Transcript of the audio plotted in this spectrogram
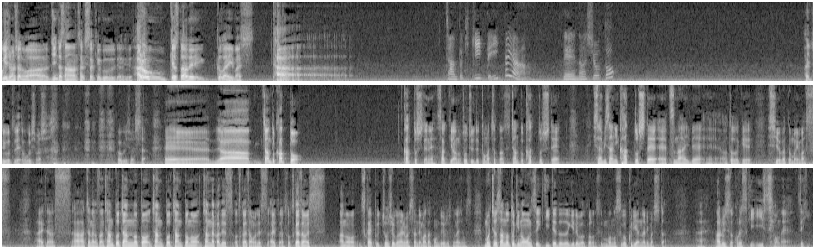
送りしましたのは、陣田さん作詞作曲で、ハローキャスターでございました。ちゃんと聞きって言ったやんねえ何しようと？はい、ということでお送りしました。お送りしました。えー、いやーちゃんとカット、カットしてね、さっきあの途中で止まっちゃったんですけどちゃんとカットして、久々にカットして、えー、つないで、えーお届けしようかと思います。ありがとうございます。あー、ちゃんなかさん、ちゃんとちゃんのと、ちゃんとちゃんとの、ちゃんなかです。お疲れ様です。ありがとうございます。お疲れ様です。あの、スカイプ調子良くなりましたんで、また今度よろしくお願いします。もちおさんの時の音声聞いていただければわかるんですけど、ものすごくクリアになりました。はい。RG さん、これ好き、いいっすよね。ぜひ、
